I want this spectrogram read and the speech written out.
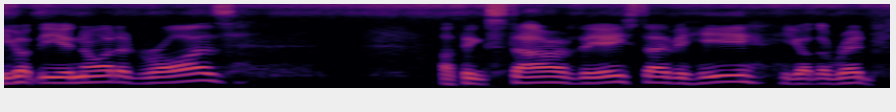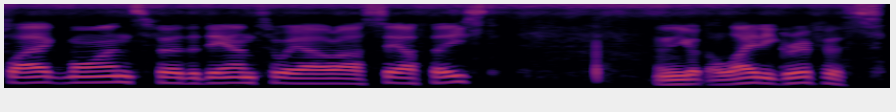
You got the United Rise, I think Star of the East over here. You got the Red Flag mines further down to our uh, southeast. And you got the Lady Griffiths,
